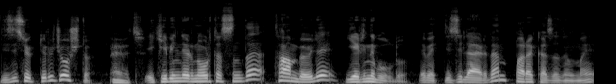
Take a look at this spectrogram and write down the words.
Dizi sektörü coştu. Evet. 2000'lerin ortasında tam böyle yerini buldu. Evet dizilerden para kazanılmaya,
